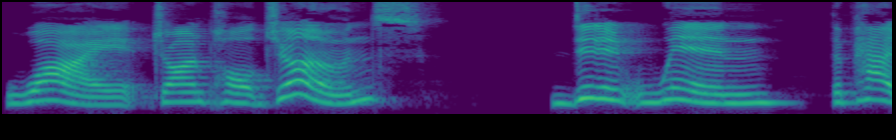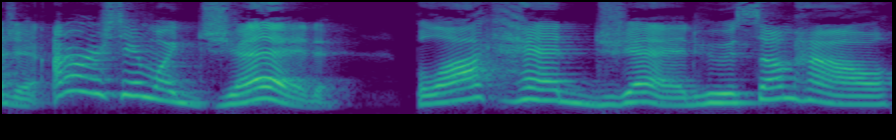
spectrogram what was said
why John Paul Jones didn't win the pageant. I don't understand why Jed, blockhead Jed, who is somehow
